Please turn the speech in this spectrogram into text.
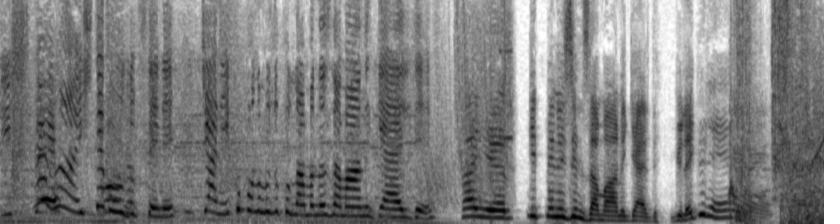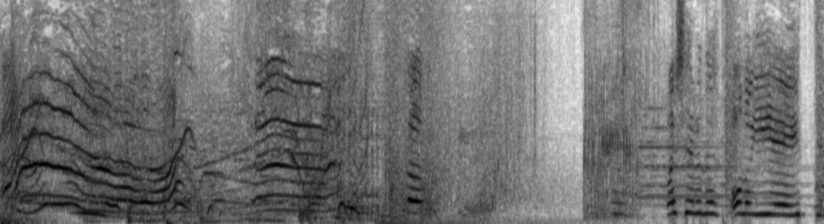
İşte. Ha işte bulduk seni. Johnny kuponumuzu kullanmanın zamanı geldi. Hayır, gitmenizin zamanı geldi. Güle güle. Başarılı. Onu iyi eğittik.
